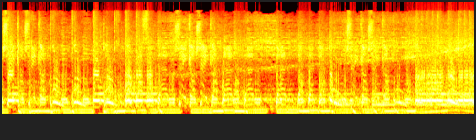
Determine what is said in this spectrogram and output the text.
Shake up, shake up,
